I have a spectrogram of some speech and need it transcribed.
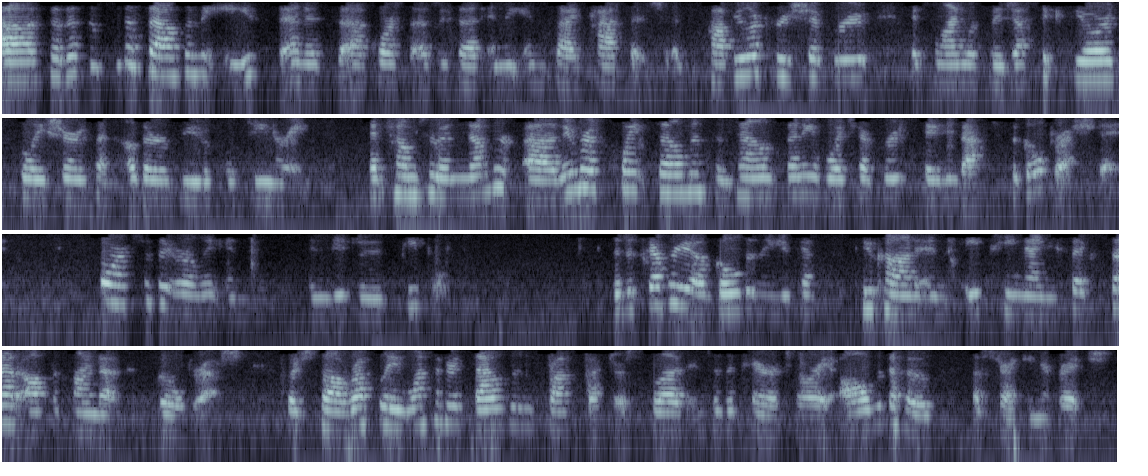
Uh, so this is to the south and the east, and it's, uh, of course, as we said, in the Inside Passage. It's a popular cruise ship route. It's lined with majestic fjords, glaciers, and other beautiful scenery. It's home to a number, uh, numerous quaint settlements and towns, many of which have roots dating back to the gold rush days, or to the early indigenous peoples. The discovery of gold in the Yukon, in 1896 set off the Klondike Gold Rush, which saw roughly 100,000 prospectors flood into the territory, all with the hope of striking it rich.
